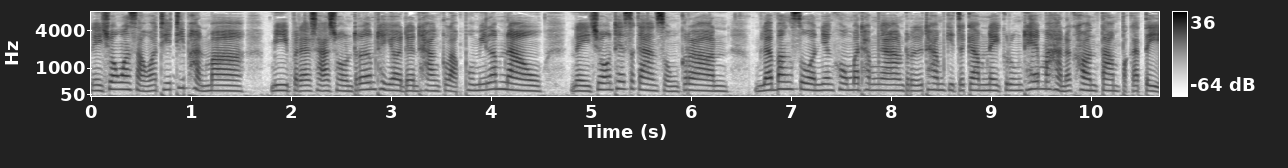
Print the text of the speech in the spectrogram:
ในช่วงวันเสาร์อาทิตย์ที่ผ่านมา มีประชาชนเริ่มทยอยเดินทางกลับภูมิลำเนา ในช่วงเทศกาลสงกรานต์และบางส่วนยังคงมาทำงานหรือทำกิจกรรมในกรุงเทพมหานครตามปกติ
